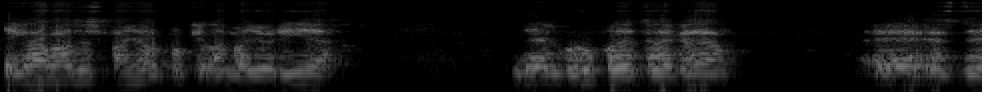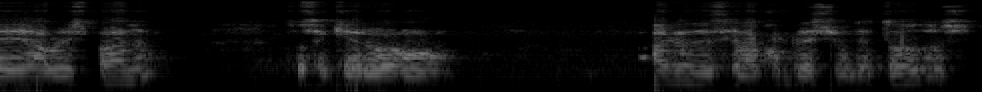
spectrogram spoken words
He grabado español porque la mayoría del grupo de Telegram eh, es de habla hispana. Entonces quiero agradecer la comprensión de todos,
